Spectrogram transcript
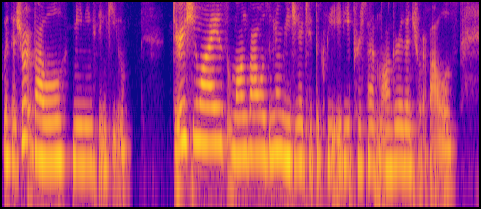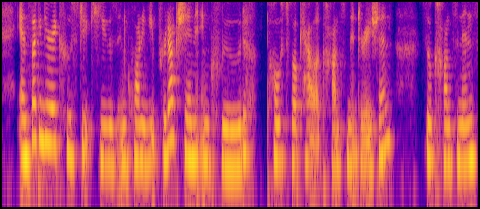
with a short vowel, meaning thank you. Duration-wise, long vowels in Norwegian are typically 80% longer than short vowels. And secondary acoustic cues in quantity production include post-vocalic consonant duration, so consonants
